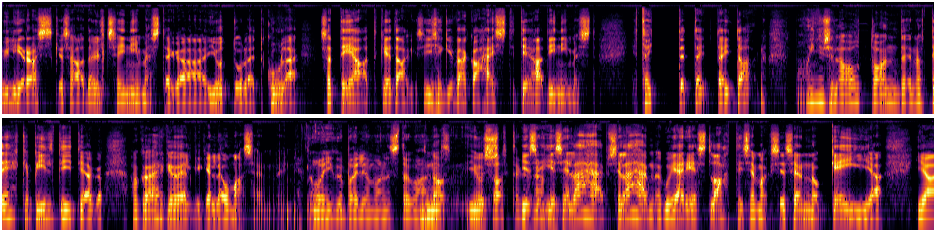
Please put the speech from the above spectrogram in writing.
üliraske saada üldse inimestega jutule, et kuule, sa tead kedagi, sa isegi väga hästi tead inimest ja ta ei ta, ta, ta ei ta-, noh, ma võin ju selle auto anda ja noh, tehke pildid ja aga, aga ärge öelge, kelle oma see on, on ju. oi, kui palju ma olen seda kohanud. no just, ja see, ja see läheb, see läheb nagu järjest lahtisemaks ja see on okei okay ja, ja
